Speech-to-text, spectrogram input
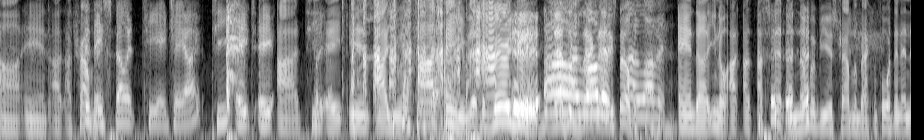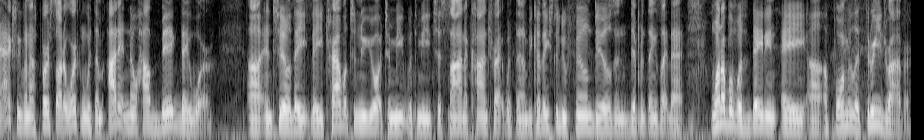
Uh, and I, I did traveled. they spell it T H A I T H A I T A N I U M. Thaitanium. That, that's very good. That's oh, exactly how they spelled it. I love it And uh, you know, I, I, I spent a number of years traveling back and forth, and, and actually, when I first started working with them, I didn't know how big they were uh, until they they traveled to New York to meet with me to sign a contract with them because they used to do film deals and different things like that. One of them was dating a uh, a Formula Three driver.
